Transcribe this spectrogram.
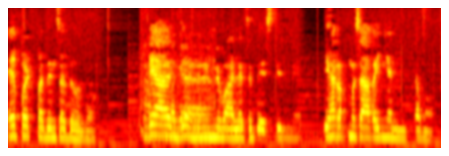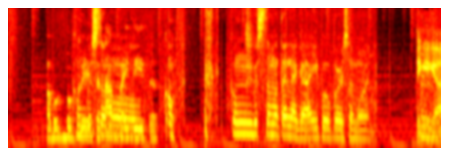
Effort pa din sa dulo. Ah, Kaya dyan, naniniwala sa destiny. Iharap mo sa akin yan, tamo. Pabugbog ko yan sa tambay mo, dito. Kung, kung gusto mo talaga, ipupurso mo na. Sige hmm, nga,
